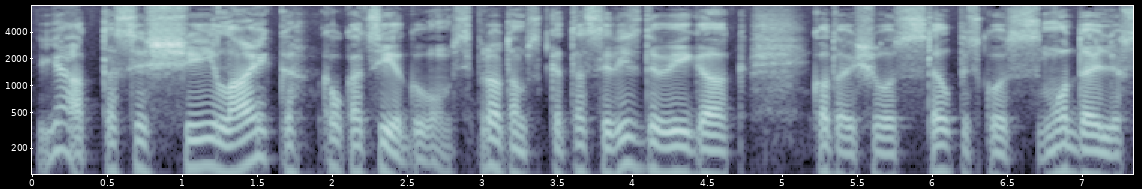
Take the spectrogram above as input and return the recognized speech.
Jā, tas ir šī laika kaut kāds iegūms. Protams, ka tas ir izdevīgāk. Kaut arī šos telpiskos modeļus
